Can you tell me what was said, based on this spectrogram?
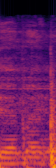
Make you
